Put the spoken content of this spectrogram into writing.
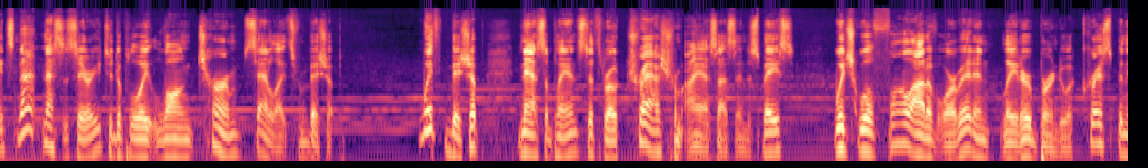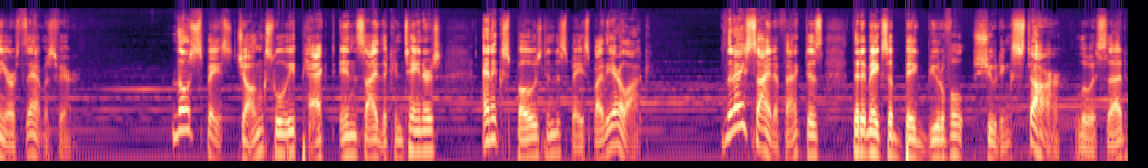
it's not necessary to deploy long-term satellites from Bishop. With Bishop, NASA plans to throw trash from ISS into space, which will fall out of orbit and later burn to a crisp in the Earth's atmosphere. Those space junks will be packed inside the containers and exposed into space by the airlock. The nice side effect is that it makes a big beautiful shooting star, Lewis said.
